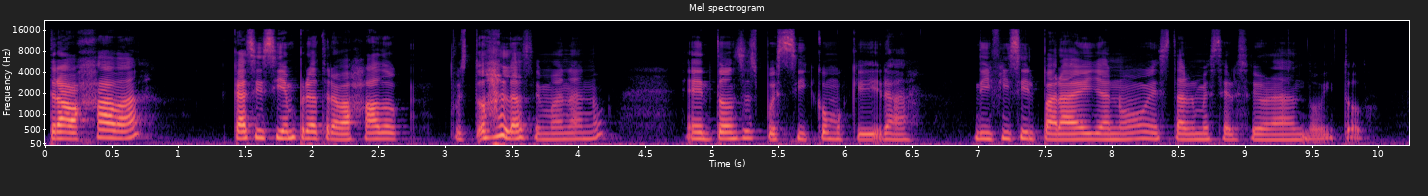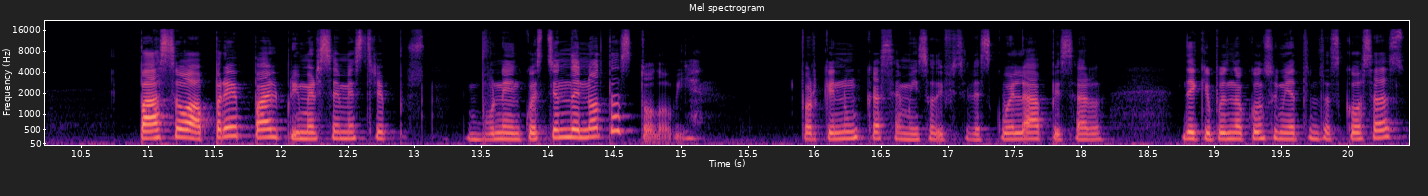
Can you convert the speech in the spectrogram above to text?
trabajaba, casi siempre ha trabajado pues toda la semana, ¿no? Entonces, pues sí, como que era difícil para ella, ¿no? Estarme cerciorando y todo. Paso a prepa, el primer semestre, pues en cuestión de notas, todo bien. Porque nunca se me hizo difícil la escuela, a pesar de que pues no consumía tantas cosas,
